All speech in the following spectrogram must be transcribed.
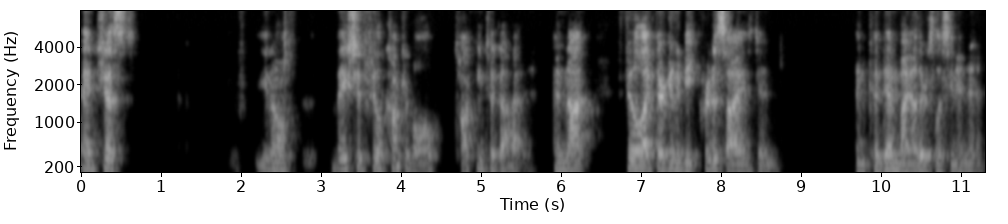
and just you know they should feel comfortable talking to God and not feel like they're going to be criticized and and condemned by others listening in.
